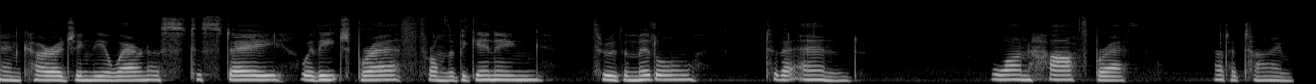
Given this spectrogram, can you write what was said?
Encouraging the awareness to stay with each breath from the beginning through the middle to the end, one half breath at a time.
